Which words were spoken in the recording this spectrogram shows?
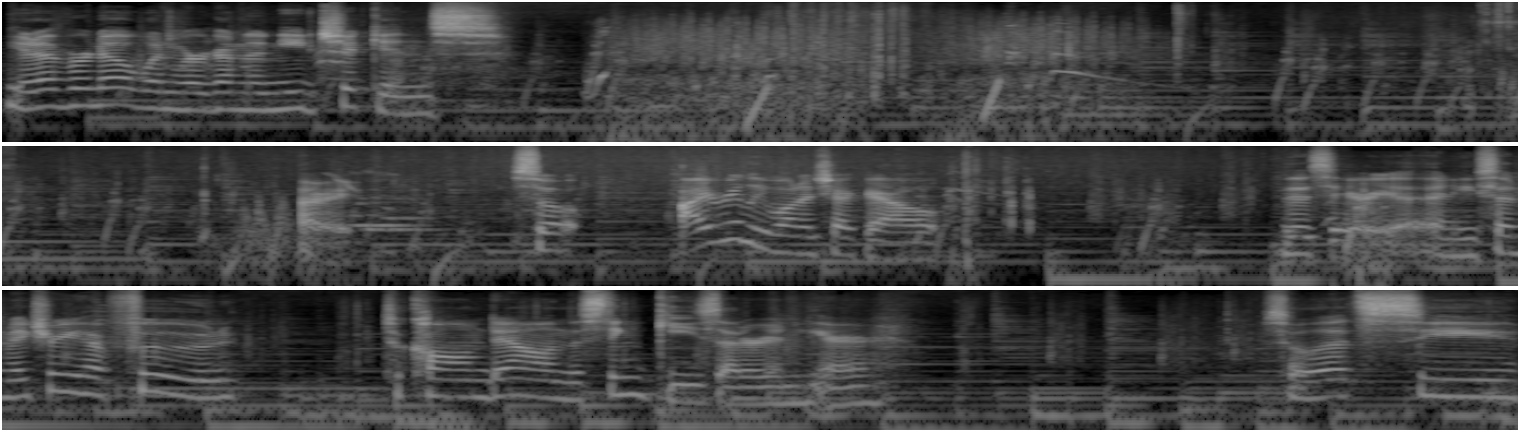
You never know when we're gonna need chickens. Alright. So, I really want to check out this area. And he said make sure you have food to calm down the stinkies that are in here. So let's see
